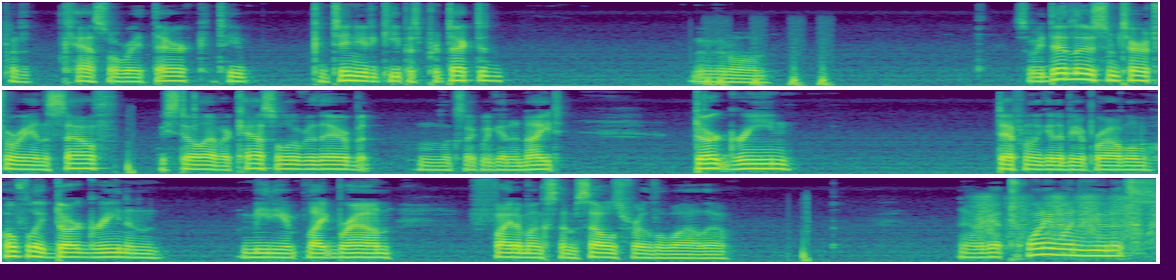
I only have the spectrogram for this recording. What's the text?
Put a castle right there. Continue, continue to keep us protected. Moving on. So we did lose some territory in the south. We still have a castle over there, but looks like we got a knight. Dark green, definitely going to be a problem. Hopefully dark green and medium light brown fight amongst themselves for a little while, though. Now we got 21 units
